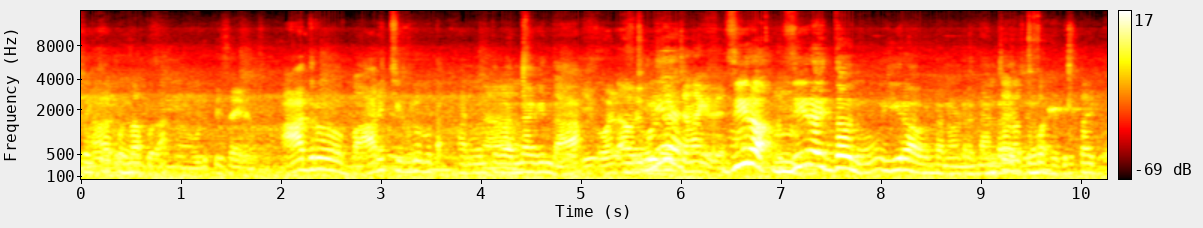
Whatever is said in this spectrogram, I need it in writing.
ಚೈತ್ರ ಕುಂದಾಪುರ ಉಡುಪಿ ಸೈಡ್ ಆದ್ರೂ ಭಾರಿ ಚಿಗುರು ಬಿಟ್ಟ ಹನುಮಂತ ಬಂದಾಗಿಂದ ಅವ್ರಿಗೂ ಚೆನ್ನಾಗಿದೆ. ಝೀರೋ ಝೀರೋ ಇದ್ದವನು ಹೀರೋ ಆಗ್ಬಿಟ್ಟ ನೋಡ್ರಿ ಮುಂಚೆ ತುಂಬಾ ಹೆದರ್ತಾ ಇದ್ದ.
